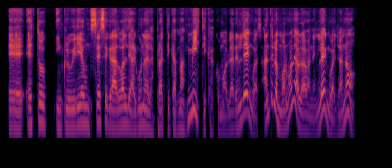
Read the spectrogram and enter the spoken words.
eh, esto incluiría un cese gradual de algunas de las prácticas más místicas, como hablar en lenguas. Antes los mormones hablaban en lengua, ya no.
